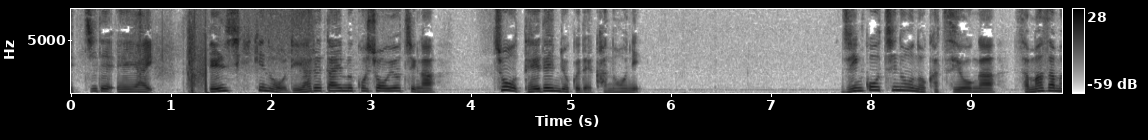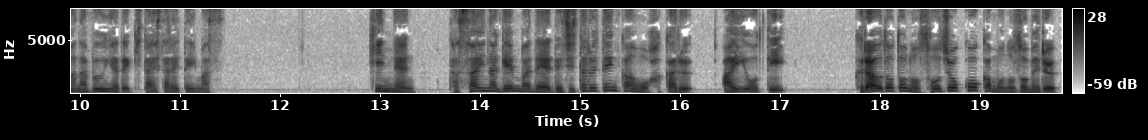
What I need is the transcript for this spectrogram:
ッジで AI、電子機器のリアルタイム故障予知が超低電力で可能に。人工知能の活用が様々な分野で期待されています。近年、多彩な現場でデジタル転換を図る IoT、クラウドとの相乗効果も望める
